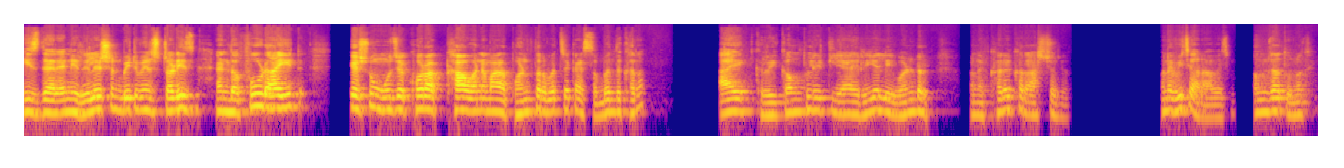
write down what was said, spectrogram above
is there any relation between studies and the food I કે શું હું જે ખોરાક ખાઉં અને મારા ભણતર વચ્ચે કાંઈ સંબંધ ખરા? I completely I really wonder અને ખરેખર આશ્ચર્ય. મને વિચાર આવે છે. સમજાતું નથી.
